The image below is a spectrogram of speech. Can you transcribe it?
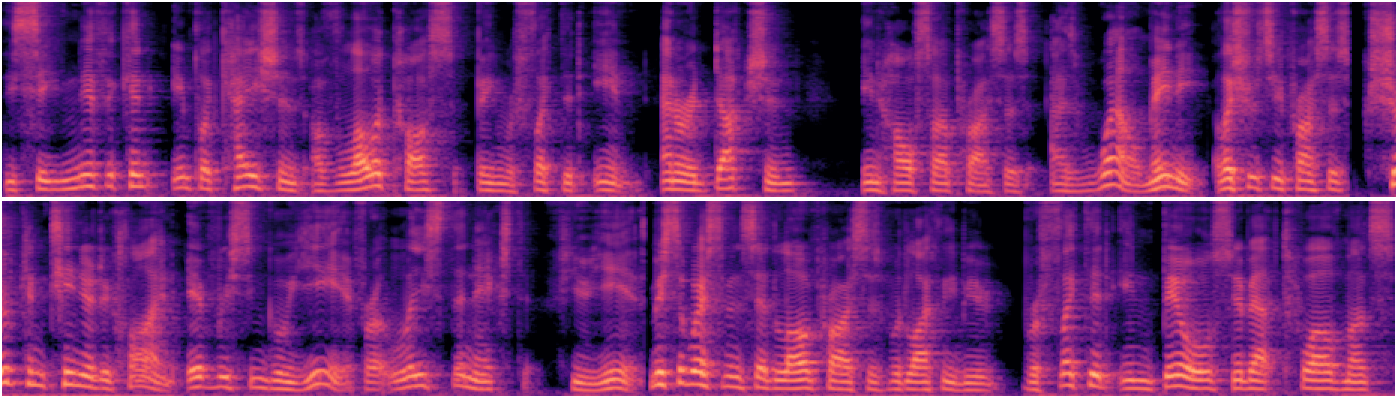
the significant implications of lower costs being reflected in and a reduction in wholesale prices as well, meaning electricity prices should continue to decline every single year for at least the next few years. Mr. Westerman said lower prices would likely be reflected in bills in about 12 months'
